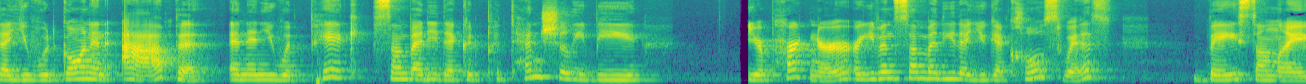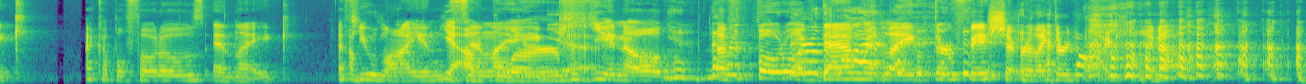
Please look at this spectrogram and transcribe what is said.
that you would go on an app and then you would pick somebody that could potentially be your partner or even somebody that you get close with based on like a couple photos and like a few lines yeah, and like blurb. you know they're- a photo they're of the them with like their fish or like their dog you know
